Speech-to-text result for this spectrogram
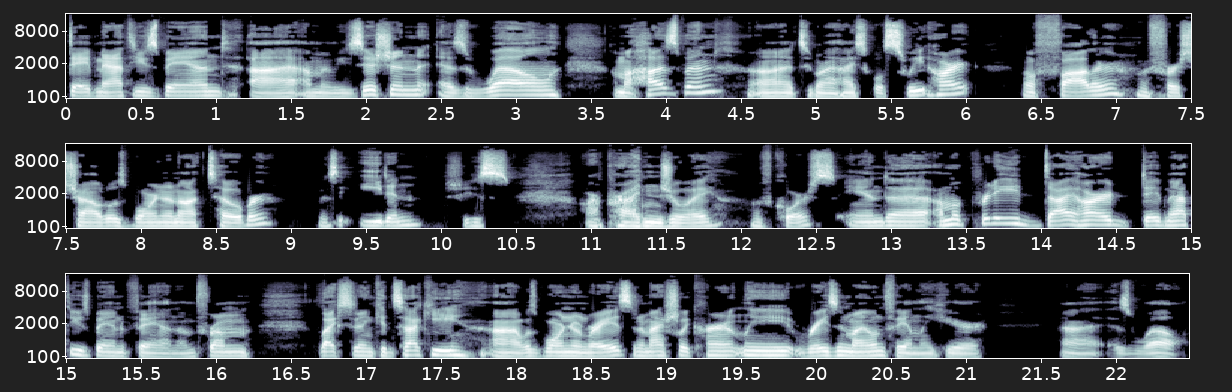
Dave Matthews Band. Uh, I'm a musician as well. I'm a husband uh, to my high school sweetheart. I'm a father. My first child was born in October. Was Eden. She's our pride and joy, of course. And uh, I'm a pretty diehard Dave Matthews Band fan. I'm from Lexington, Kentucky. Uh, I was born and raised, and I'm actually currently raising my own family here uh, as well.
